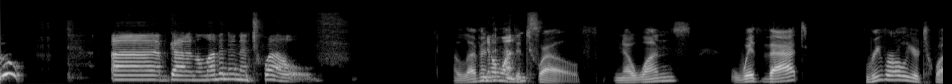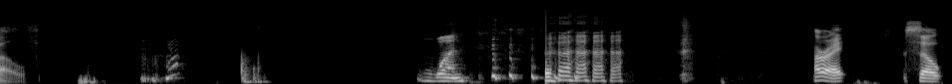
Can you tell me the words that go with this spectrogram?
Ooh. Uh, I've got an 11 and a 12. 11 No and a 12. No ones. With that, reroll your 12. Mhm. One. All right. So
